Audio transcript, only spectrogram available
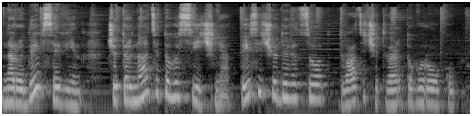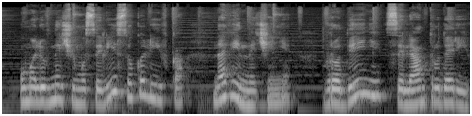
Народився він 14 січня 1924 року у мальовничому селі Соколівка на Вінничині в родині селян-трударів.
